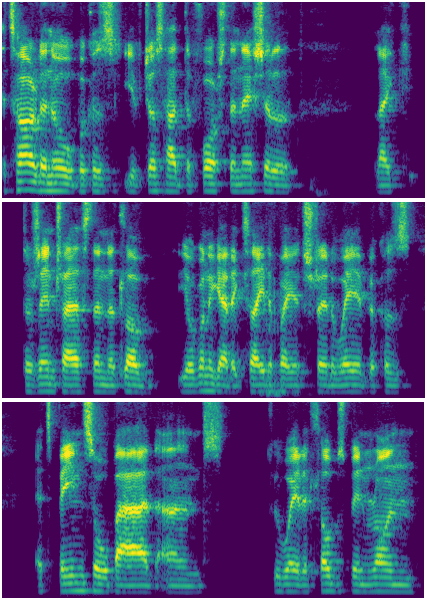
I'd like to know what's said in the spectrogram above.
it's hard to know because you've just had the first initial, like there's interest in the club. You're going to get excited by it straight away because it's been so bad and the way the club's been run,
